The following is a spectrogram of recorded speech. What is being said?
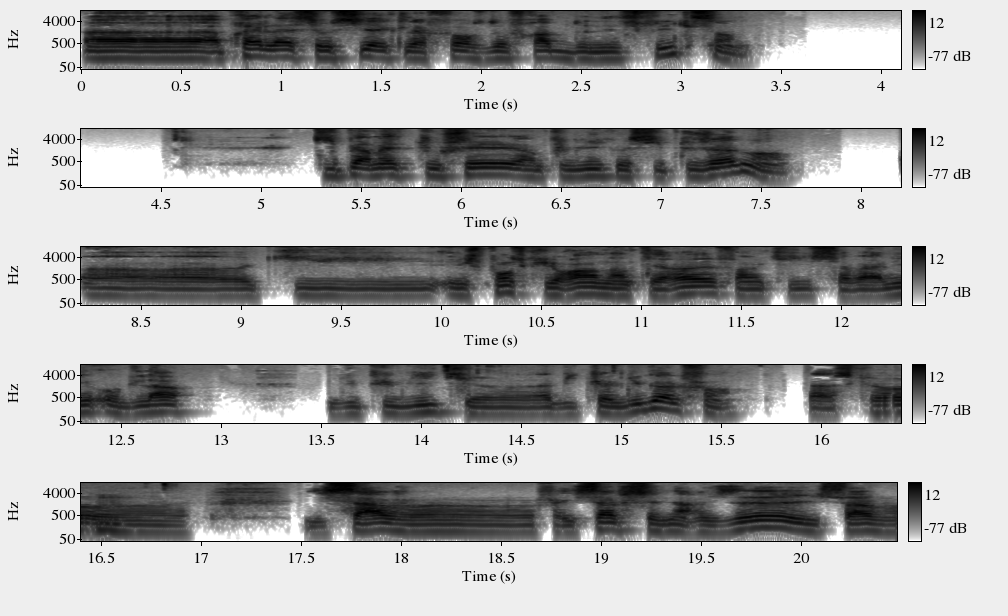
après, là, c'est aussi avec la force de frappe de Netflix qui permet de toucher un public aussi plus jeune. Euh, qui et je pense qu'il y aura un intérêt, enfin qui ça va aller au-delà du public euh, habituel du golf, hein, parce que mmh. euh, ils savent, enfin ils savent scénariser, ils savent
